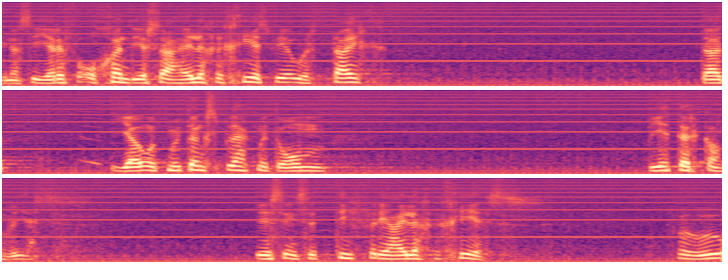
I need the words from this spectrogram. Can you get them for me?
En as die Here ver oggend deur sy Heilige Gees vir jou oortuig dat jou ontmoetingsplek met hom beter kan wees. Wees sensitief vir die Heilige Gees vir hoe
